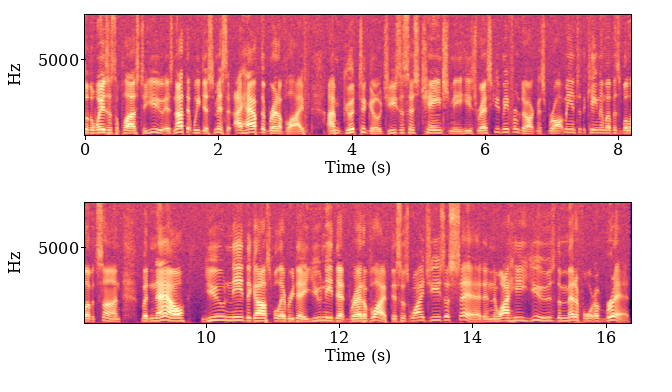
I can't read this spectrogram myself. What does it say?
So, the ways this applies to you is not that we dismiss it. I have the bread of life. I'm good to go. Jesus has changed me. He's rescued me from darkness, brought me into the kingdom of His beloved Son. But now you need the gospel every day. You need that bread of life. This is why Jesus said and why He used the metaphor of bread.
